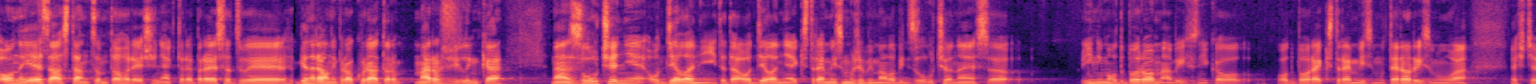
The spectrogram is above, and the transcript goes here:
on je zástancom toho riešenia, ktoré presadzuje generálny prokurátor Maroš Žilinka na zlúčenie oddelení, teda oddelenie extrémizmu, že by malo byť zlúčené s iným odborom, aby vznikol odbor extrémizmu, terorizmu a ešte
